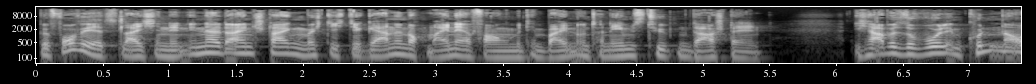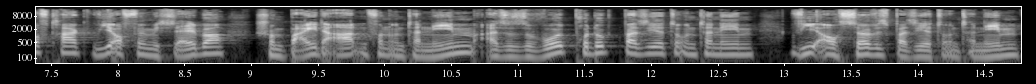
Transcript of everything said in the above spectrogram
Bevor wir jetzt gleich in den Inhalt einsteigen, möchte ich dir gerne noch meine Erfahrungen mit den beiden Unternehmenstypen darstellen. Ich habe sowohl im Kundenauftrag wie auch für mich selber schon beide Arten von Unternehmen, also sowohl produktbasierte Unternehmen wie auch servicebasierte Unternehmen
